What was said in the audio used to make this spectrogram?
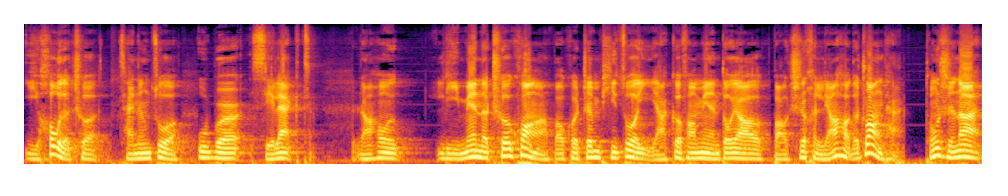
以后的车才能做 Uber Select，然后里面的车况啊，包括真皮座椅啊，各方面都要保持很良好的状态。同时呢，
